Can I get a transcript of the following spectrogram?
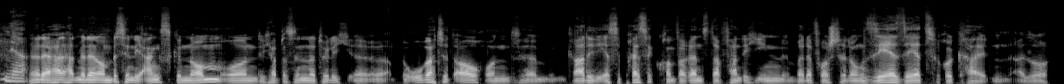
Ja. Ne, der hat, hat, mir dann auch ein bisschen die Angst genommen und ich habe das dann natürlich äh, beobachtet auch und ähm, gerade die erste Pressekonferenz, da fand ich ihn bei der Vorstellung sehr, sehr zurückhaltend. Also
